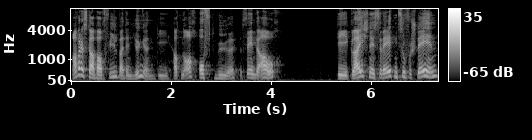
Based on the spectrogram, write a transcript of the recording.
Aber es gab auch viel bei den Jüngern, die hatten auch oft Mühe, das sehen wir auch, die Gleichnisreden zu verstehen.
